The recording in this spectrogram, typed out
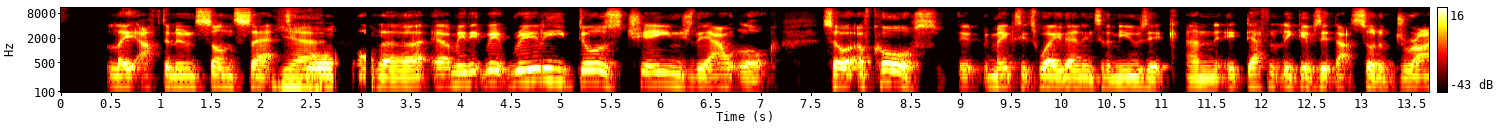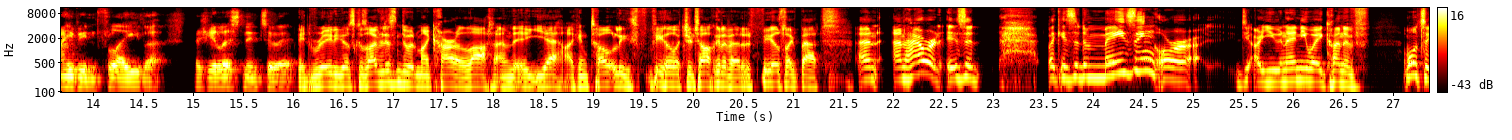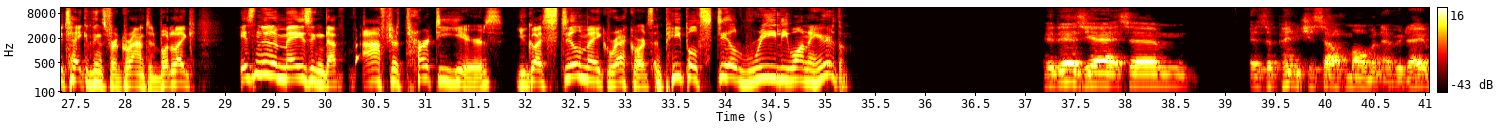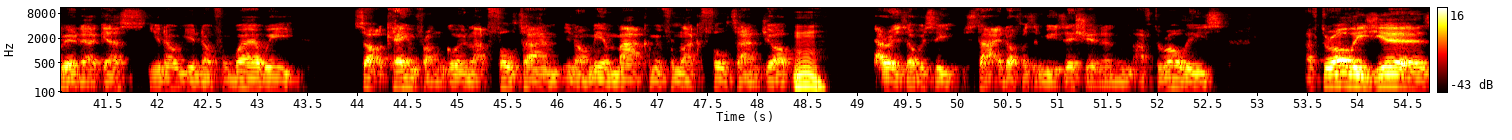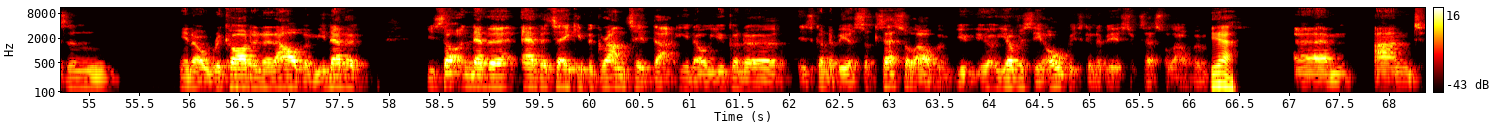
late afternoon sunset, Yeah. warm weather. I mean, it, it really does change the outlook. So, of course, it makes its way then into the music, and it definitely gives it that sort of driving flavor as you're listening to it. It really does because I've listened to it in my car a lot, and it, yeah, I can totally feel what you're talking about. It feels like that. And and Howard, is it like is it amazing, or are you in any way kind of I won't say taking things for granted, but like. Isn't it amazing that after 30 years, you guys still make records and people still really want to hear them? It is, yeah. It's um, it's a pinch yourself moment every day, really. I guess you know, you know, from where we sort of came from, going like full time. You know, me and Mark coming from like a full time job, Mm. Gary's obviously started off as a musician, and after all these, after all these years, and you know, recording an album, you never, you sort of never ever take it for granted that you know you're gonna it's gonna be a successful album. You you, you obviously hope it's gonna be a successful album. Yeah. Um, and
